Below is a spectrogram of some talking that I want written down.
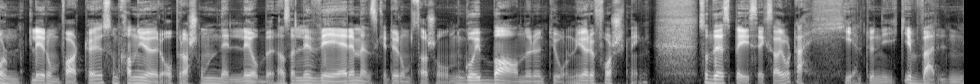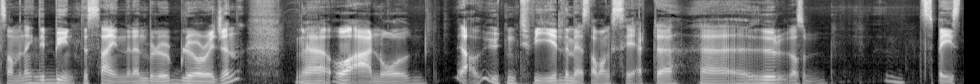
ordentlige romfartøy som kan gjøre operasjonelle jobber. Altså levere mennesker til romstasjonen, gå i bane rundt jorden, gjøre forskning. Så det SpaceX har gjort, er helt unik i verdenssammenheng. De begynte seinere enn Blue, Origin, eh, og er nå ja, uten tvil det mest avanserte eh, altså space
